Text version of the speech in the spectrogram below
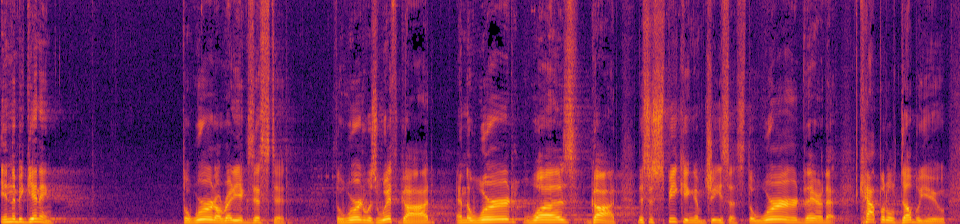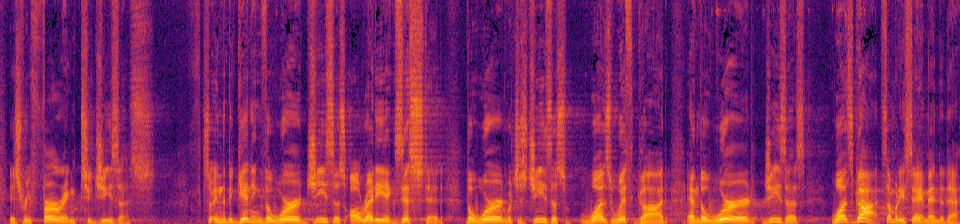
In the beginning, the Word already existed. The Word was with God, and the Word was God. This is speaking of Jesus. The Word there, that capital W, is referring to Jesus. So, in the beginning, the Word, Jesus, already existed. The Word, which is Jesus, was with God, and the Word, Jesus, was God. Somebody say amen to that.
